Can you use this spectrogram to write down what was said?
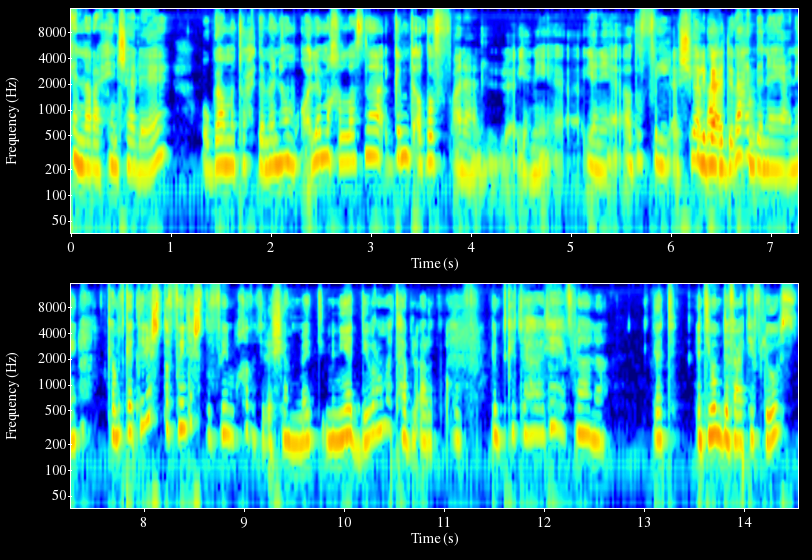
كنا رايحين شاليه وقامت واحدة منهم لما خلصنا قمت أضف أنا يعني يعني أضف الأشياء اللي بعد. بعدنا يعني. قامت قالت لي ليش تضفين ليش تضفين؟ وأخذت الأشياء من, من يدي ورمتها بالأرض. قمت قلت لها ليه فلانة؟ قالت أنت مو بدفعتي فلوس؟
